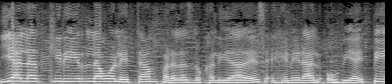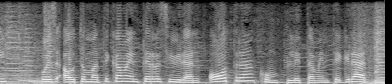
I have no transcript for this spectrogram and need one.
y al adquirir la boleta para las localidades general o VIP, pues automáticamente recibirán otra completamente gratis.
